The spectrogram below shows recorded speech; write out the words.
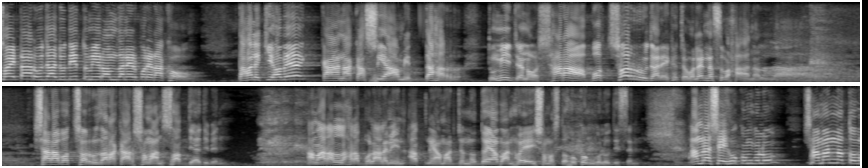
ছয়টা রোজা যদি তুমি রমজানের পরে রাখো, তাহলে কি হবে? কানা কাসিয়ামিদ দাহার, তুমি যেন সারা বৎসর রোজা রেখেছো বলেন না সুবাহান আল্লাহ সারা বৎসর রোজা রাখার সমান সব দিয়ে দিবেন। আমার আল্লাহ রাব্বুল আলমিন আপনি আমার জন্য দয়াবান হয়ে এই সমস্ত হুকুমগুলো দিচ্ছেন। আমরা সেই হুকুমগুলো সামান্যতম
